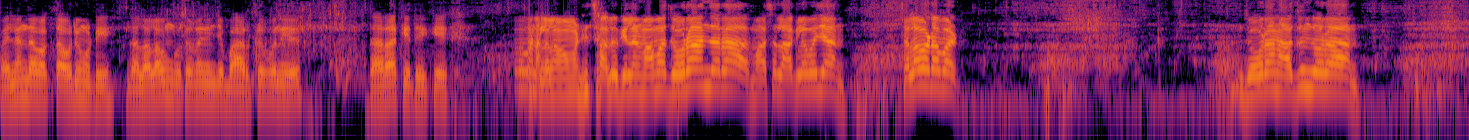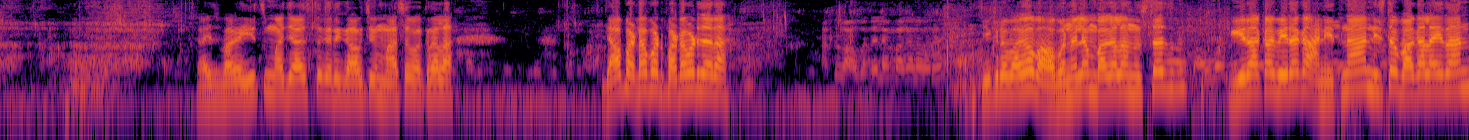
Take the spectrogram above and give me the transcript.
पहिल्यांदा बघता आवडी मोठी. गला लावून गोतो पण त्यांचे बारकं पण हे. ताराक येत एक एक. आपल्याला मामाने चालू केलं. आणि मामा जोरा आण जरा. मासं लागलं आण चला वडापट जोरान अजून जोरान. काहीच बघा हीच मजा असते कधी गावचे मासं बकराला. जा पटापट पटापट जरा. इकडं बघा भाव बनवल्या बघायला नुसतंच गिराका बिराका आणीत ना नुसतं बघायला येतात.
